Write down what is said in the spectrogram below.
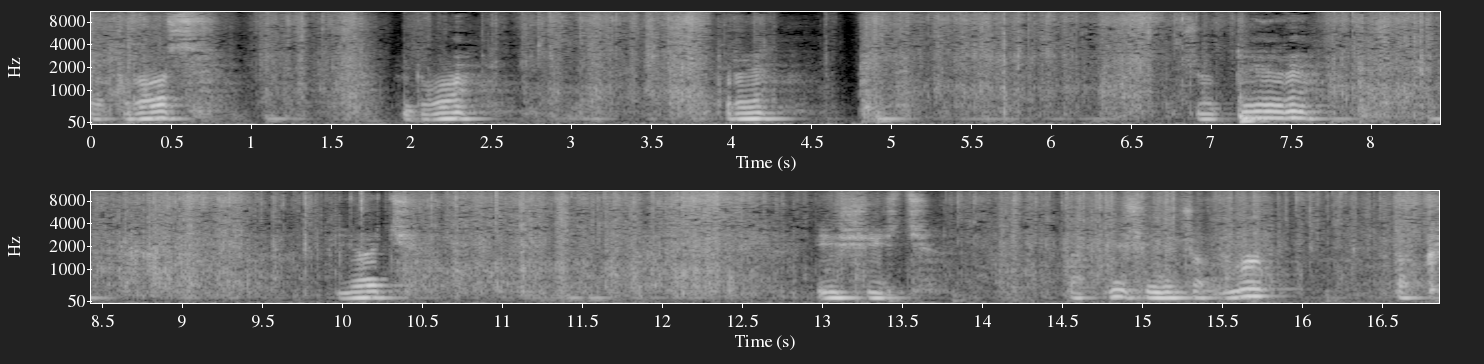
Так, раз, два, три, чотири, п'ять і шість. Так, більше нічого нема. Так.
